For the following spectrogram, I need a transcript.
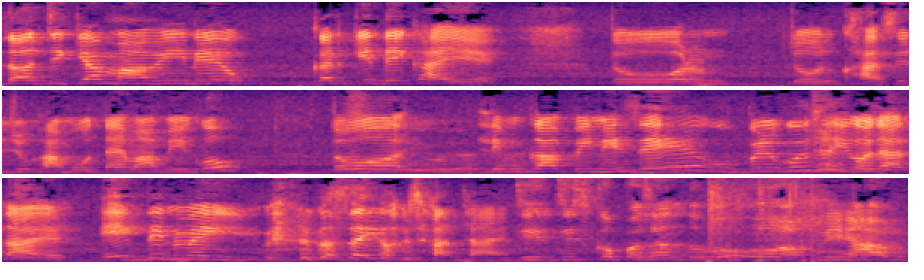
लॉजिक क्या मामी ने करके देखा है। तो और जो खांसी जुकाम होता है मामी को तो। लिमका पीने से वो बिल्कुल सही हो जाता है। एक दिन में ही बिल्कुल सही हो जाता है। जिस जिसको पसंद हो वो अपने आप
